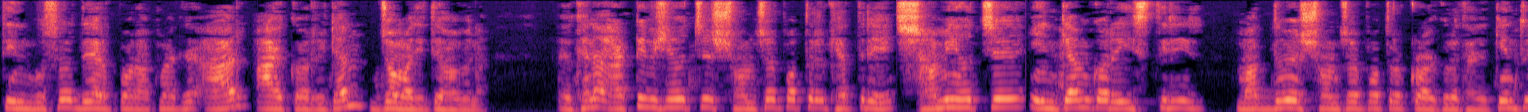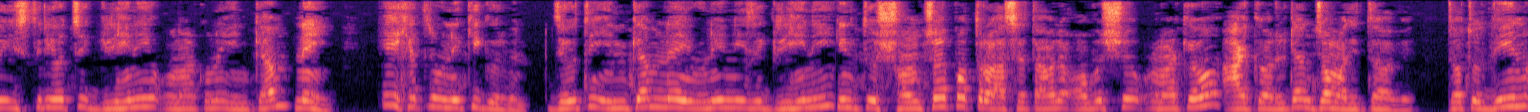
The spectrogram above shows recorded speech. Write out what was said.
তিন বছর দেওয়ার পর আপনাকে আর আয়কর রিটার্ন জমা দিতে হবে না। এখানে আরেকটি বিষয় হচ্ছে সঞ্চয়পত্রের ক্ষেত্রে স্বামী হচ্ছে ইনকাম করে স্ত্রীর মাধ্যমে সঞ্চয়পত্র ক্রয় করে থাকে। কিন্তু স্ত্রী হচ্ছে গৃহিণী, ওনার কোনো ইনকাম নেই। এই ক্ষেত্রে উনি কি করবেন? যেহেতু ইনকাম নেই, উনি নিজে গৃহিণী, কিন্তু সঞ্চয়পত্র আছে, তাহলে অবশ্যই ওনাকেও আয়কর রিটার্ন জমা দিতে হবে। যতদিন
